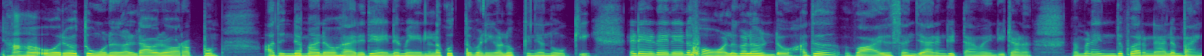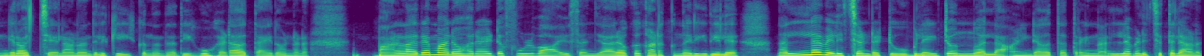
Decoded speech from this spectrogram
ആ ഓരോ തൂണുകളുടെ ആ ഒരു ഉറപ്പും അതിന്റെ മനോഹാരിത അതിന്റെ മേലുള്ള കൊത്തുപണികളൊക്കെ ഞാൻ നോക്കി. ഇടയിടയിലെ ഹോളുകളുണ്ടോ? അത് വായുസഞ്ചാരം കിട്ടാൻ വേണ്ടിയിട്ടാണ്. നമ്മൾ എന്ത് പറഞ്ഞാലും ഭയങ്കര ഒച്ചയിലാണ് അതിൽ കേൾക്കുന്നത്. അത് ഈ ഗുഹയുടെ അകത്തായതുകൊണ്ടാണ്. വളരെ മനോഹരമായിട്ട് ഫുൾ വായുസഞ്ചാരമൊക്കെ കടക്കുന്ന രീതിയിൽ നല്ല വെളിച്ചമുണ്ട്. ട്യൂബ് ലൈറ്റ് ഒന്നുമല്ല. അതിന്റെ അകത്ത് അത്രയും നല്ല വെളിച്ചത്തിലാണ്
